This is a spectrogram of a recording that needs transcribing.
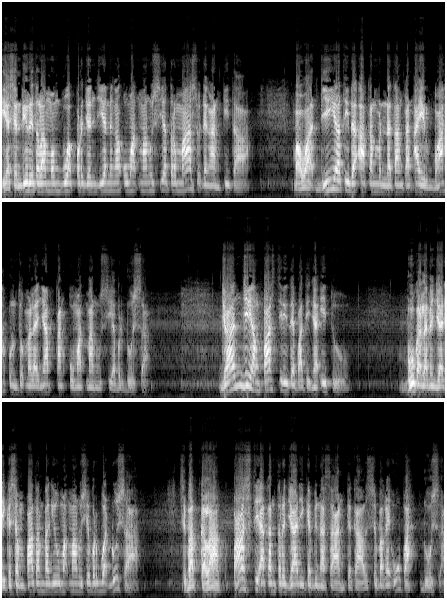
Dia sendiri telah membuat perjanjian dengan umat manusia, termasuk dengan kita bahwa dia tidak akan mendatangkan air bah untuk melenyapkan umat manusia berdosa. Janji yang pasti ditepatinya itu bukanlah menjadi kesempatan bagi umat manusia berbuat dosa. Sebab kelak pasti akan terjadi kebinasaan kekal sebagai upah dosa.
